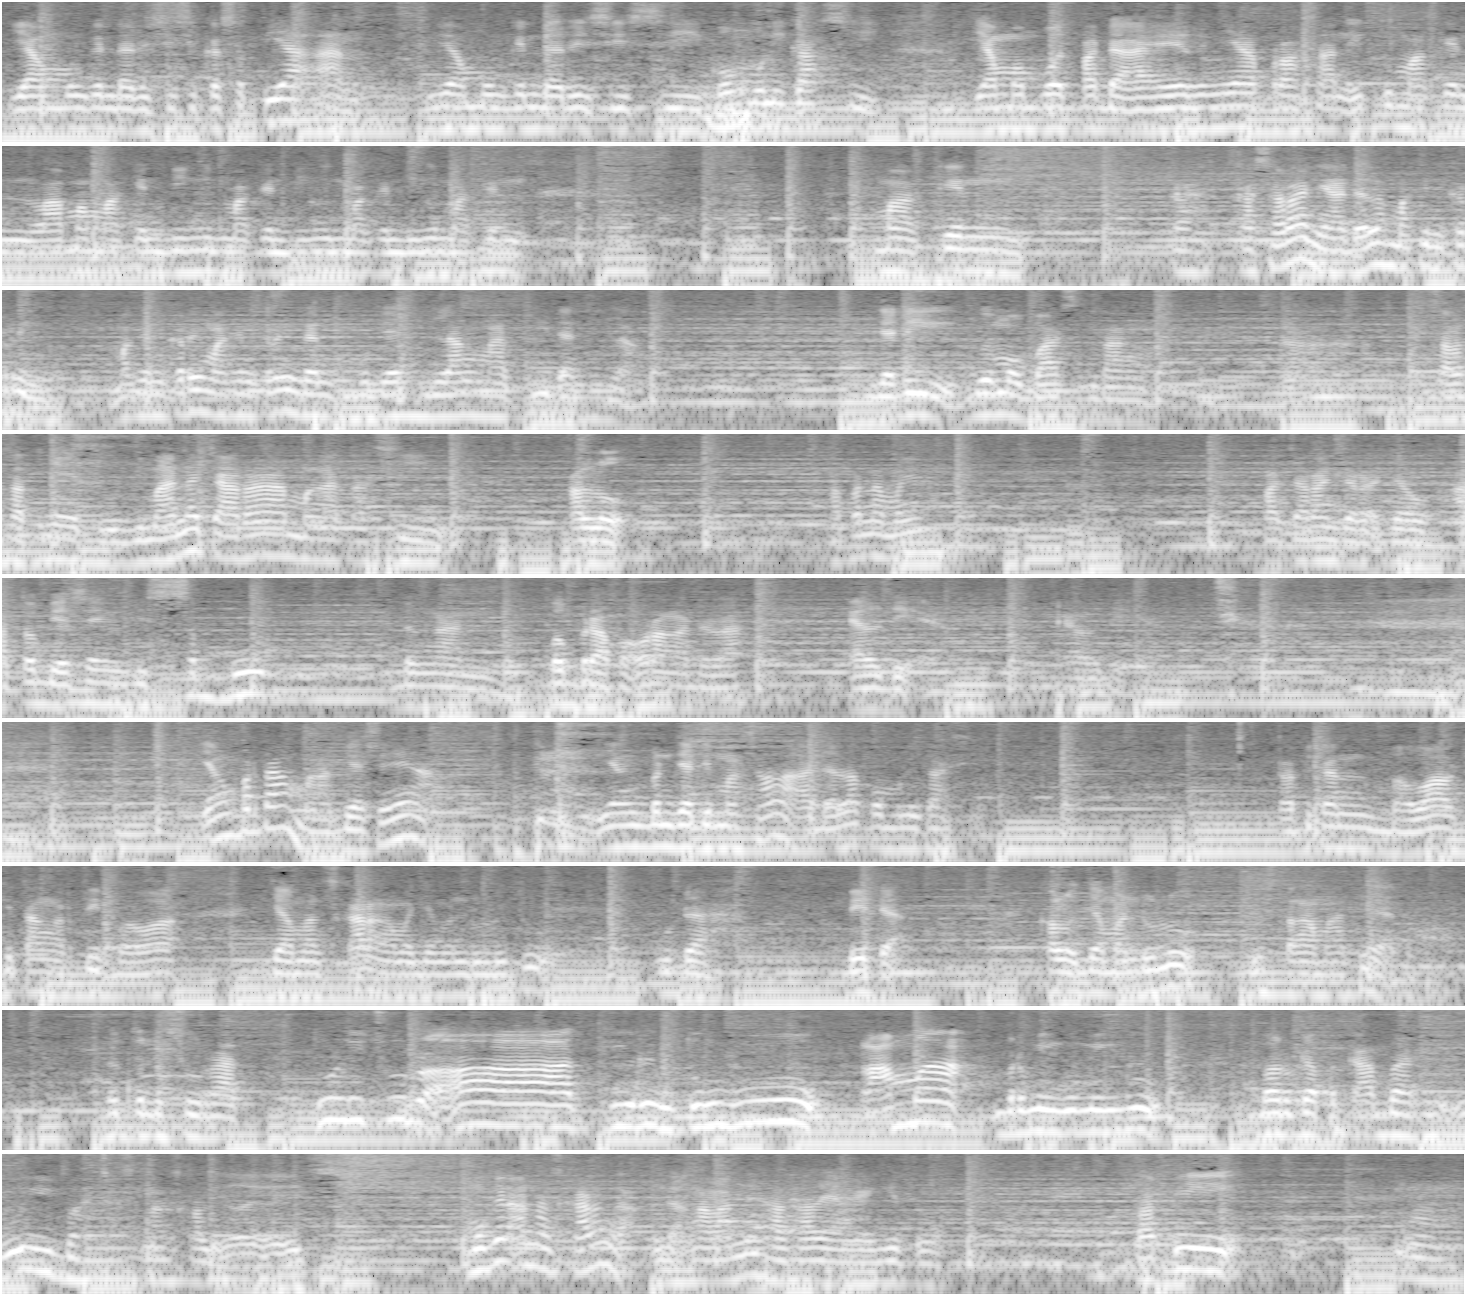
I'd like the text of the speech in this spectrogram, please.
Yang mungkin dari sisi kesetiaan yang mungkin dari sisi komunikasi yang membuat pada akhirnya perasaan itu makin lama makin dingin makin dingin makin dingin makin makin kasarannya adalah makin kering. Makin kering makin kering dan kemudian hilang mati dan hilang jadi gue mau bahas tentang uh, salah satunya itu gimana cara mengatasi kalau apa namanya pacaran jarak jauh. Atau biasanya disebut dengan beberapa orang adalah LDR LDR yang pertama biasanya yang menjadi masalah adalah komunikasi. Tapi kan bahwa kita ngerti bahwa zaman sekarang sama zaman dulu itu udah beda kalau zaman dulu lu setengah mati nggak tuh? Lu tulis surat. Tulis surat kirim tunggu. Lama berminggu-minggu baru dapat kabar nih. Wih baca senang sekali. Guys mungkin anak sekarang nggak nggak ngalamin hal-hal yang kayak gitu. Tapi hmm,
